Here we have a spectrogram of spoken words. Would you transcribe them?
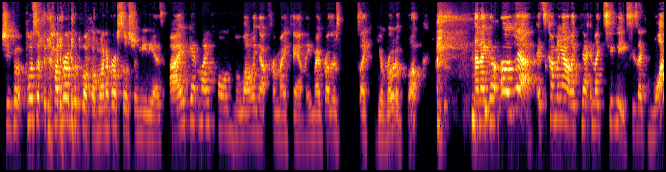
She po- posts up the cover of the book on one of our social medias. I get my phone blowing up from my family. My brother's like, "You wrote a book?" And I go, "Oh yeah, it's coming out like that in like two weeks." He's like, "What?"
